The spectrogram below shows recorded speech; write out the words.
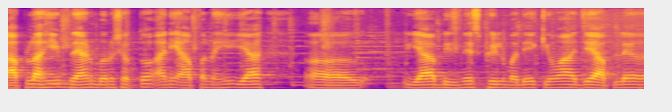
आपलाही ब्रँड बनू शकतो आणि आपणही या या बिझनेस फील्डमध्ये किंवा जे आपलं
